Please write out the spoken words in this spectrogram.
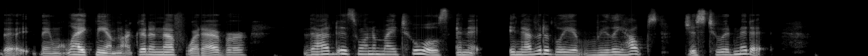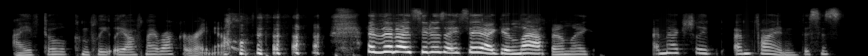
they, they won't like me. I'm not good enough, whatever. That is one of my tools. And it inevitably, it really helps just to admit it. I feel completely off my rocker right now. and then as soon as I say I can laugh and I'm like, I'm actually I'm fine. This is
